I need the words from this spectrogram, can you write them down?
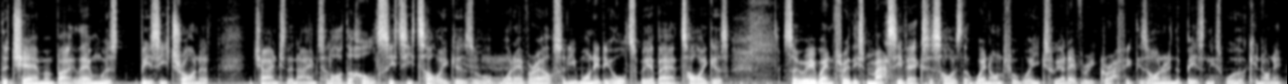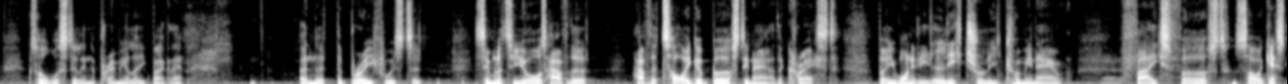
the chairman back then was busy trying to change the name to like the Hull City Tigers or whatever else, and he wanted it all to be about tigers. So we went through this massive exercise that went on for weeks. We had every graphic designer in the business working on it because Hull was still in the Premier League back then and the, the brief was to similar to yours have the have the tiger bursting out of the crest but he wanted it literally coming out face first. So i guess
